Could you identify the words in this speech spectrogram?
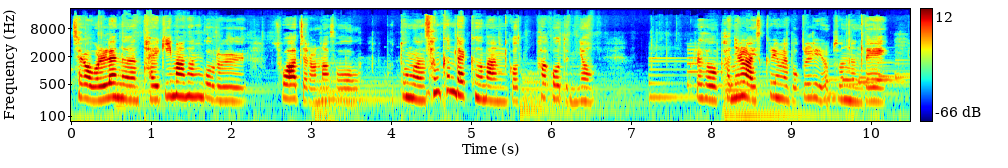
제가 원래는 달기만 한 거를 좋아하질 않아서 보통은 상큼달큼한 것 파거든요. 그래서 바닐라 아이스크림을 먹을 일이 없었는데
